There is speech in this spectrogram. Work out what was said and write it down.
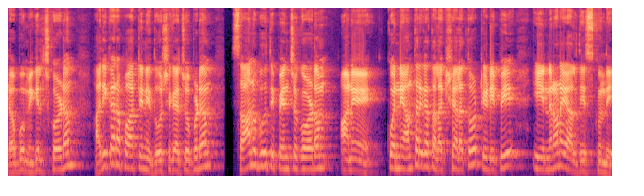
డబ్బు మిగిల్చుకోవడం అధికార పార్టీని దోషిగా చూపడం సానుభూతి పెంచుకోవడం అనే కొన్ని అంతర్గత లక్ష్యాలతో టీడీపీ ఈ నిర్ణయాలు తీసుకుంది.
